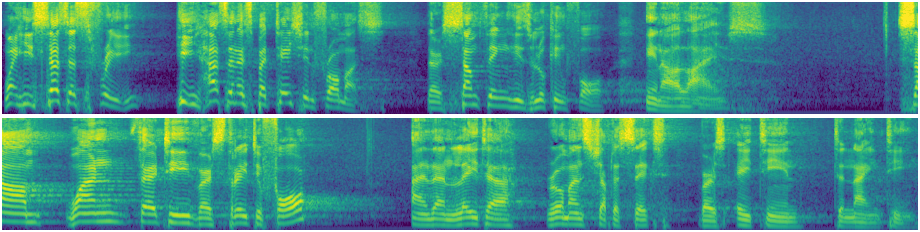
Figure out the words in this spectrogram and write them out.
when He sets us free, He has an expectation from us. There's something He's looking for in our lives. Psalm 130, verse 3 to 4, and then later Romans chapter 6, verse 18 to 19.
